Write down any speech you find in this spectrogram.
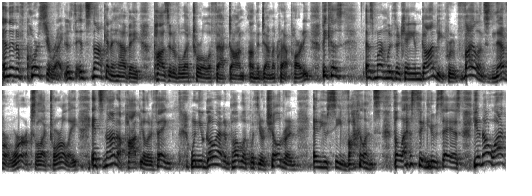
And then, of course, you're right. It's, it's not going to have a positive electoral effect on, on the Democrat Party because, as Martin Luther King and Gandhi proved, violence never works electorally. It's not a popular thing. When you go out in public with your children and you see violence, the last thing you say is, you know what?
